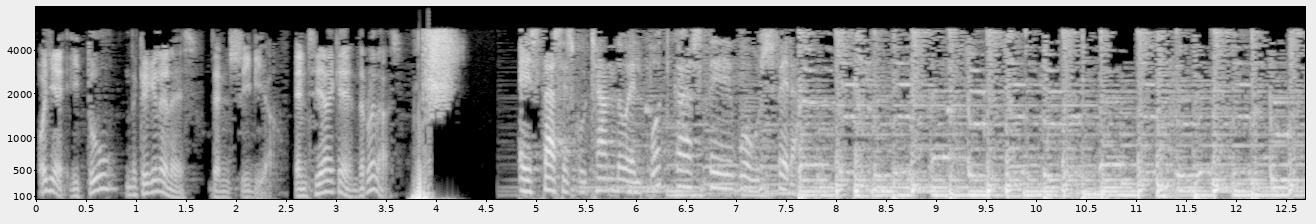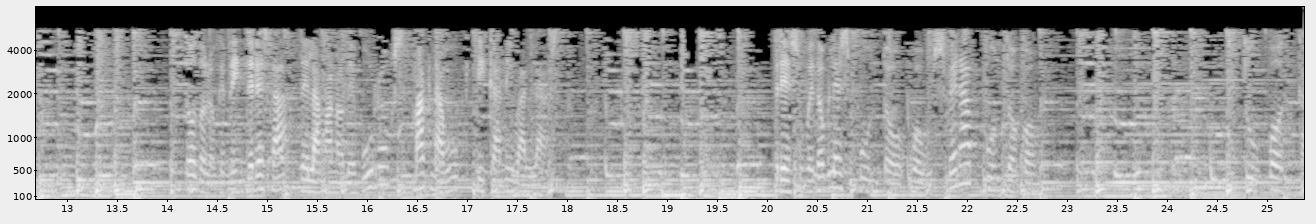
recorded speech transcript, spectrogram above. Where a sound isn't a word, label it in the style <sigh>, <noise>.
Oye, ¿y tú de qué guild eres? De Ensibia. ¿Ensibia de qué? ¿De ruedas? Estás escuchando el podcast de Wowsfera. Todo lo que te interesa de la mano de Burrox, Magnabook y Cannibal Last. www.wowsfera.com. Tu podcast.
